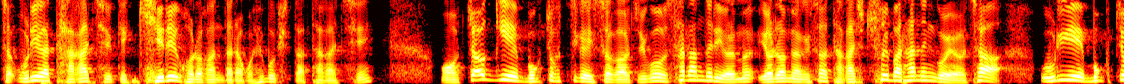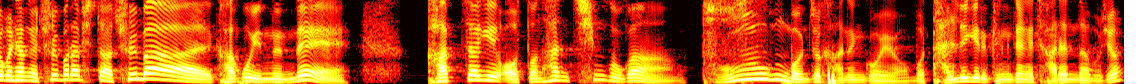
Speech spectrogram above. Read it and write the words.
자, 우리가 다 같이 이렇게 길을 걸어간다라고 해봅시다. 다 같이. 어, 저기에 목적지가 있어가지고 사람들이 여러, 명- 여러 명이서 다 같이 출발하는 거예요. 자, 우리의 목적을 향해 출발합시다. 출발 가고 있는데 갑자기 어떤 한 친구가 붕 먼저 가는 거예요. 뭐 달리기를 굉장히 잘했나 보죠.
